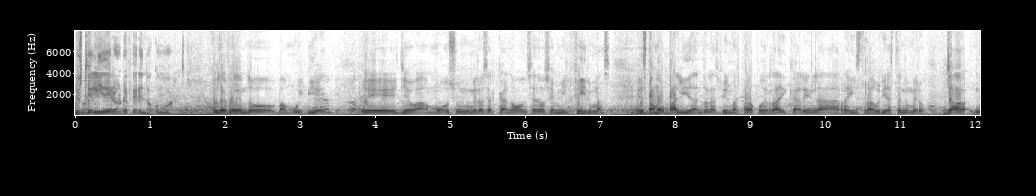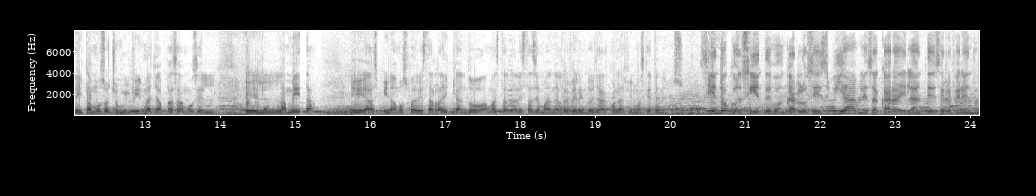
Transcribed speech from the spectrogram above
Usted lidera un referendo, ¿cómo va? El referendo va muy bien, eh, llevamos un número cercano a 11, 12 mil firmas, estamos validando las firmas para poder radicar en la registraduría este número, ya necesitamos 8 mil firmas, ya pasamos el, el, la meta, eh, aspiramos poder estar radicando a más tardar esta semana el referendo ya con las firmas que tenemos. Siendo conscientes, Juan Carlos, ¿es viable sacar adelante ese referendo?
